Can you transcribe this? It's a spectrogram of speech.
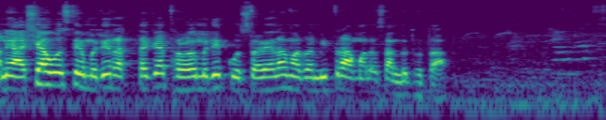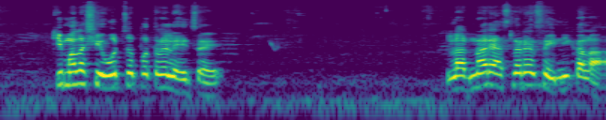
आणि अशा अवस्थेमध्ये रक्ताच्या थळामध्ये कोसळायला माझा मित्र आम्हाला सांगत होता. की मला शेवटचं पत्र लिहायचं आहे. लढणाऱ्या असणाऱ्या सैनिकाला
